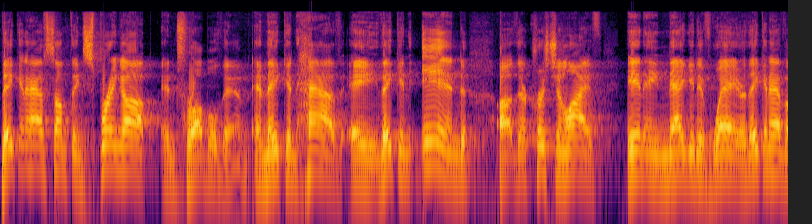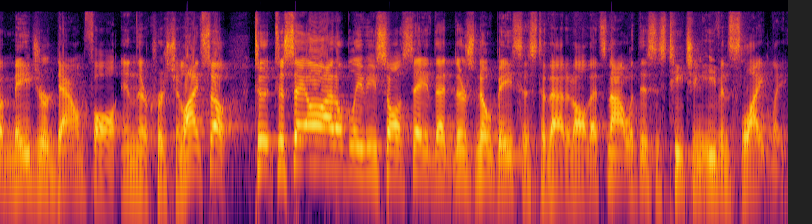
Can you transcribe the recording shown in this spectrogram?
They can have something spring up and trouble them, and they can have a they can end uh, their Christian life in a negative way, or they can have a major downfall in their Christian life. So to, to say, oh, I don't believe Esau is saved, that there's no basis to that at all. That's not what this is teaching even slightly.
